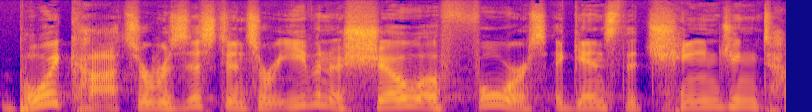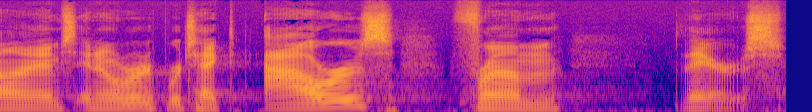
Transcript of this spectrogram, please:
boycotts or resistance or even a show of force against the changing times in order to protect ours from theirs.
